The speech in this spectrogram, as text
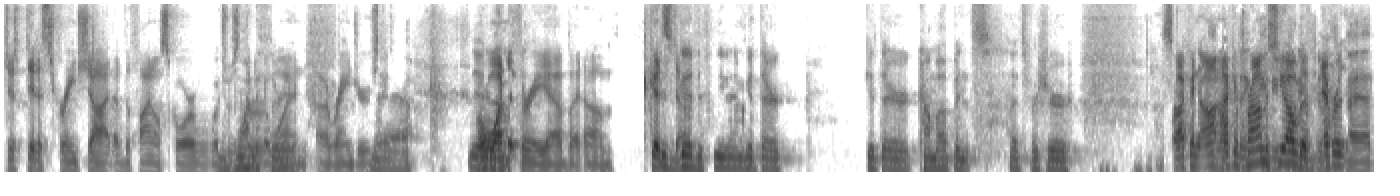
just did a screenshot of the final score, which was One three to one uh, Rangers, Yeah. Or one to three. Yeah, but um, good It's stuff. good to see them get their get their comeuppance. That's for sure. So I can I I, can promise you I would have feels never bad.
